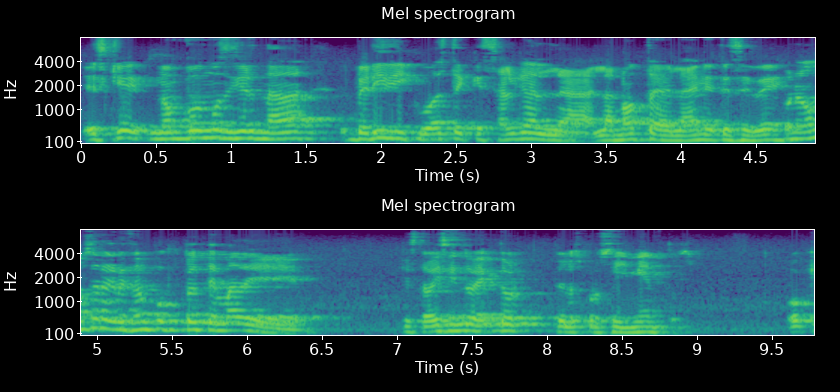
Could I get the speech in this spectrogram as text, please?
es que no podemos decir nada verídico hasta que salga la, la nota de la NTCB. Bueno, vamos a regresar un poquito al tema de que estaba diciendo Héctor de los procedimientos. Ok,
